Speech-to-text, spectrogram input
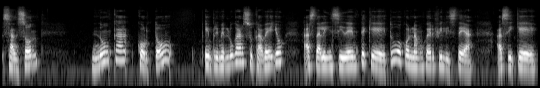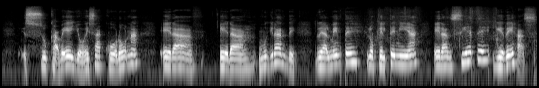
Sansón nunca cortó en primer lugar su cabello hasta el incidente que tuvo con la mujer filistea Así que su cabello, esa corona, era, era muy grande. Realmente lo que él tenía eran siete guedejas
